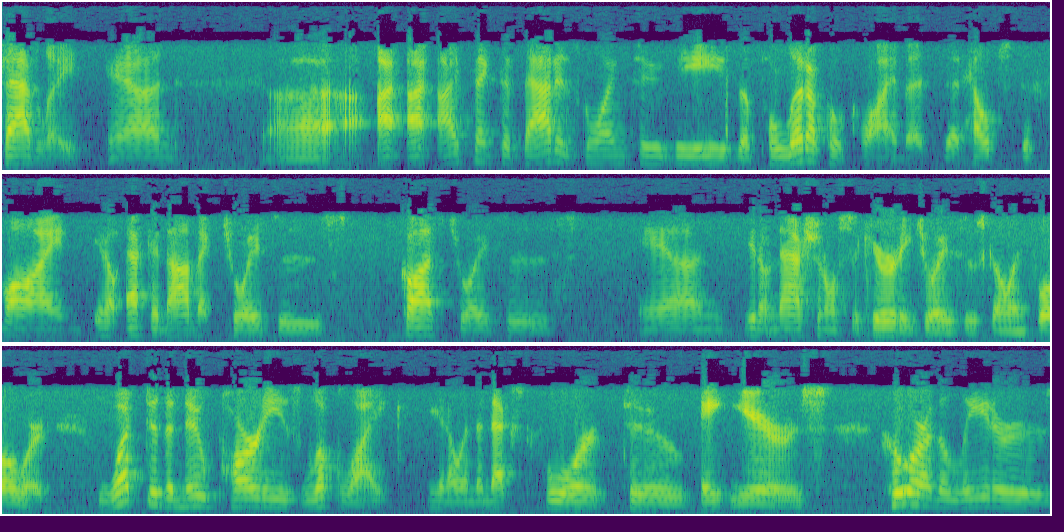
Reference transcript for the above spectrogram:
sadly. And uh, I, I think that that is going to be the political climate that helps define, you know, economic choices, cost choices, and you know, national security choices going forward. What do the new parties look like, you know, in the next four to eight years? Who are the leaders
